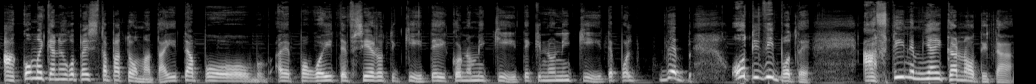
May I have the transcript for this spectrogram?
ακόμα και αν έχω πέσει στα πατώματα, είτε από απογοήτευση ερωτική, είτε οικονομική, είτε κοινωνική, είτε πολι... δεν... οτιδήποτε. Αυτή είναι μια ικανότητα.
